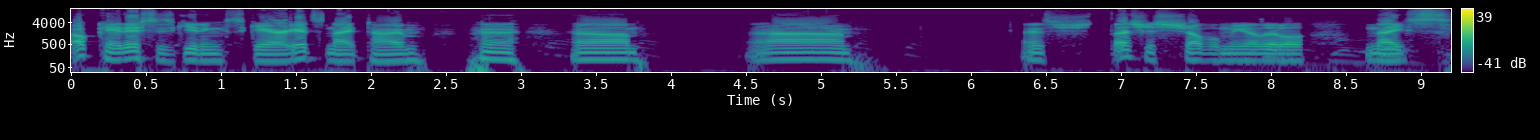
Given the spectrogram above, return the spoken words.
Okay, this is getting scary. It's nighttime. um, um, let's, let's just shovel me a little nice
